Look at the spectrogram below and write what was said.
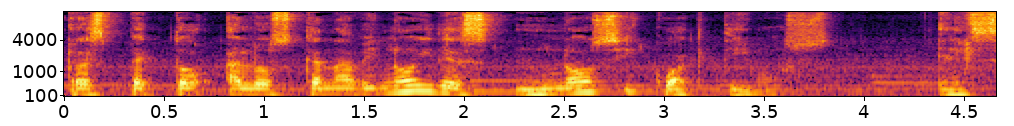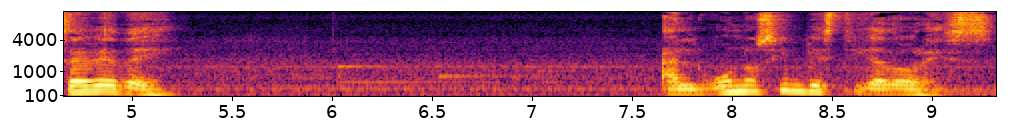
Respecto a los cannabinoides no psicoactivos, el CBD algunos investigadores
